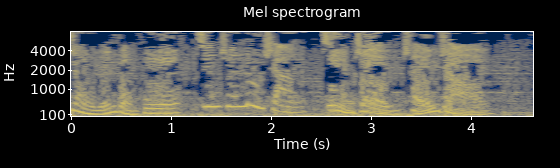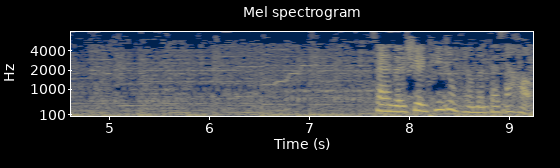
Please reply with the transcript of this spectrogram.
校园广播，青春路上见证成长。亲爱的实验听众朋友们，大家好！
